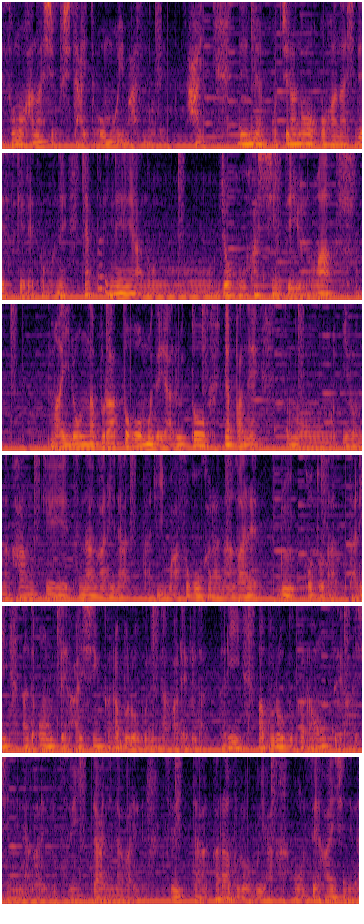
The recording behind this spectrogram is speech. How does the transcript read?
ー、その話をしたいと思いますので。はい、でねこちらのお話ですけれどもねやっぱりねあの情報発信っていうのはまあ、いろんなプラットフォームでやるとやっぱねそのいろんな関係つながりだったり、まあ、そこから流れることだったりなんで音声配信からブログに流れるだったり、まあ、ブログから音声配信に流れるツイッターに流れるツイッターからブログや音声配信に流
